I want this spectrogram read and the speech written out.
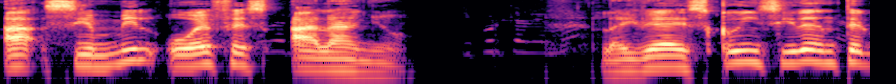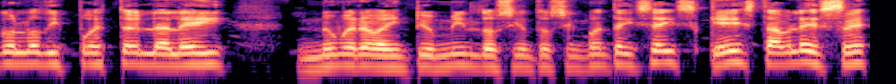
a 100.000 UFs al año. La idea es coincidente con lo dispuesto en la ley número 21.256 que establece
